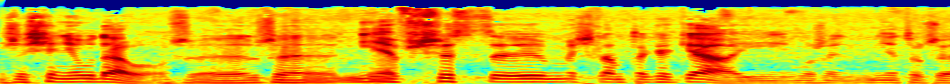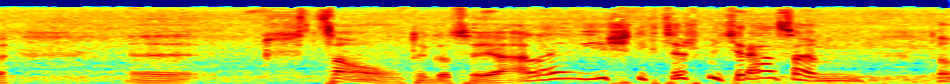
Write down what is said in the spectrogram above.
że się nie udało, że, że nie wszyscy myślą tak jak ja i może nie to, że e, chcą tego co ja, ale jeśli chcesz być razem, to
